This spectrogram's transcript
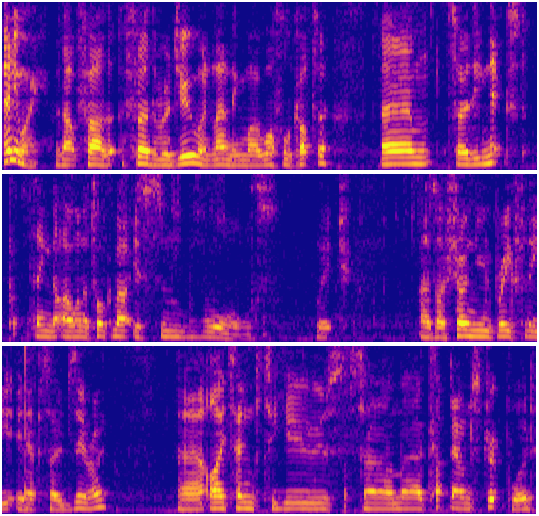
Anyway, without further, further ado and landing my waffle copter, um, so the next thing that I want to talk about is some walls, which as I've shown you briefly in episode 0, uh, I tend to use some uh, cut down strip wood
